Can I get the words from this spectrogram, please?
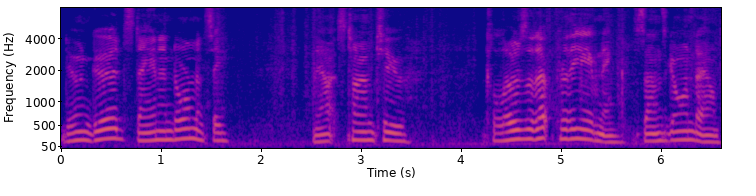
doing good, staying in dormancy. Now it's time to close it up for the evening. Sun's going down.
